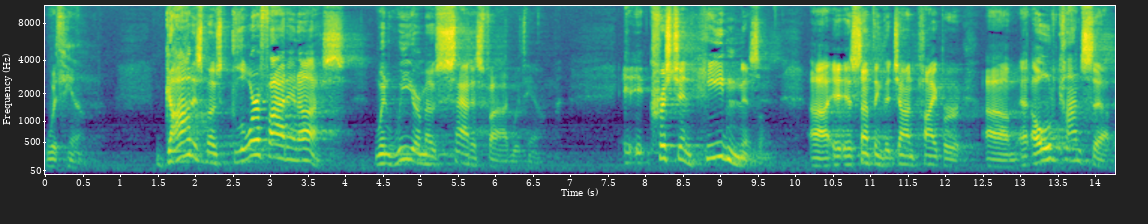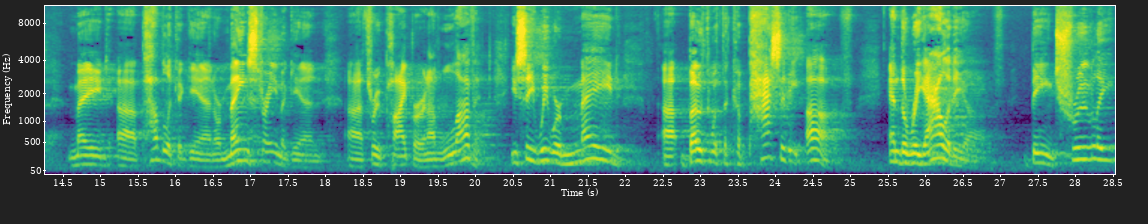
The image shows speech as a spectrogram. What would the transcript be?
with Him. God is most glorified in us when we are most satisfied with Him. It, it, Christian hedonism uh, is something that John Piper, um, an old concept, made uh, public again or mainstream again uh, through Piper, and I love it. You see, we were made uh, both with the capacity of and the reality of being truly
